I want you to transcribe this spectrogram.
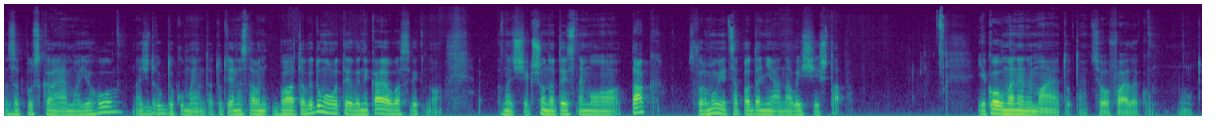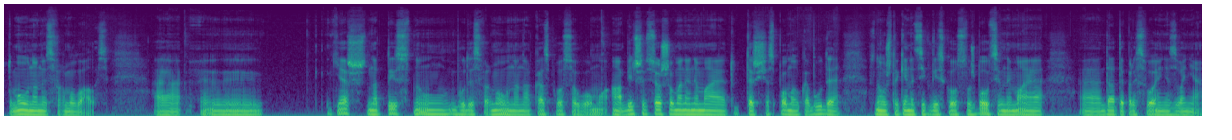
Запускаємо його, значить, друк документа. Тут я не став багато видумувати, виникає у вас вікно. Значить, якщо натиснемо так, сформується подання на вищий штаб, якого в мене немає тут, цього файлику. Тому воно не сформувалось. Е, е, я ж натисну, буде сформовано наказ по особовому. А, більше всього, що в мене немає, тут теж ще помилка буде. Знову ж таки, на цих військовослужбовців немає е, дати присвоєння звання.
